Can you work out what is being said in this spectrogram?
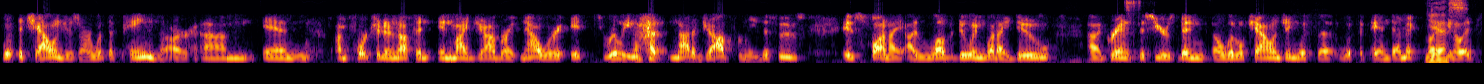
what the challenges are, what the pains are. Um, and I'm fortunate enough in, in my job right now where it's really not, not a job for me. This is, is fun. I, I love doing what I do. Uh, granted, this year's been a little challenging with the with the pandemic, but yes. you know, it's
